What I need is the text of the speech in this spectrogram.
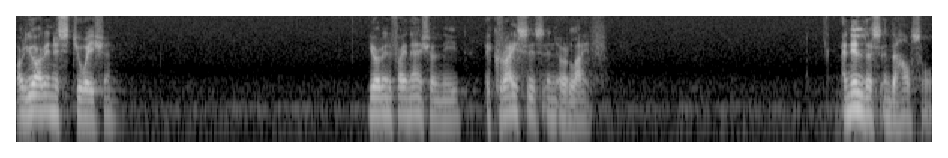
or you are in a situation you're in financial need, a crisis in your life, an illness in the household,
